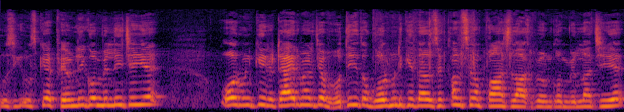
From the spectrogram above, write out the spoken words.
उसकी उसके फैमिली को मिलनी चाहिए। और उनकी रिटायरमेंट जब होती है तो गवर्नमेंट की तरफ़ से कम से कम पाँच लाख रुपये उनको मिलना चाहिए।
